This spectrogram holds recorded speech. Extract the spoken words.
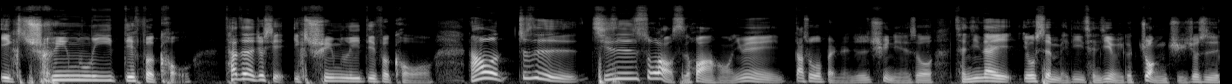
extremely difficult。他真的就写 extremely difficult，然后就是其实说老实话哈，因为大叔我本人就是去年的时候，曾经在优胜美地曾经有一个壮举，就是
